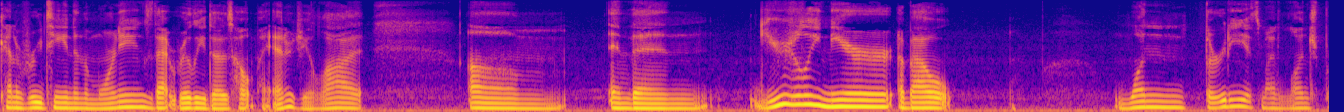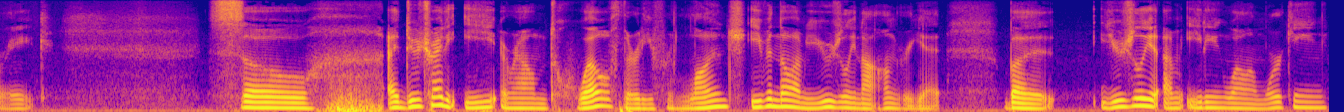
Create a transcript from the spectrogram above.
kind of routine in the mornings, that really does help my energy a lot. Um, and then usually near about 1:30 is my lunch break. So I do try to eat around 12:30 for lunch even though I'm usually not hungry yet but usually I'm eating while I'm working.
